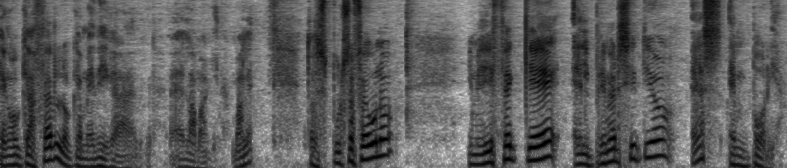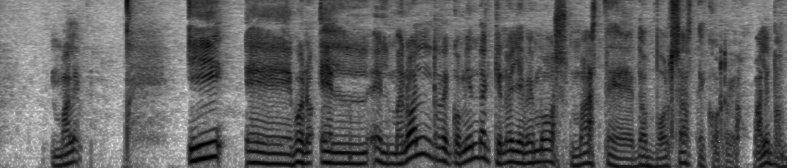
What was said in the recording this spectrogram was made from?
tengo que hacer lo que me diga la máquina, ¿vale? Entonces pulso F1 y me dice que el primer sitio es Emporia, ¿vale? Y eh, bueno, el, manual recomienda que no llevemos más de dos bolsas de correo, ¿vale? Por,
